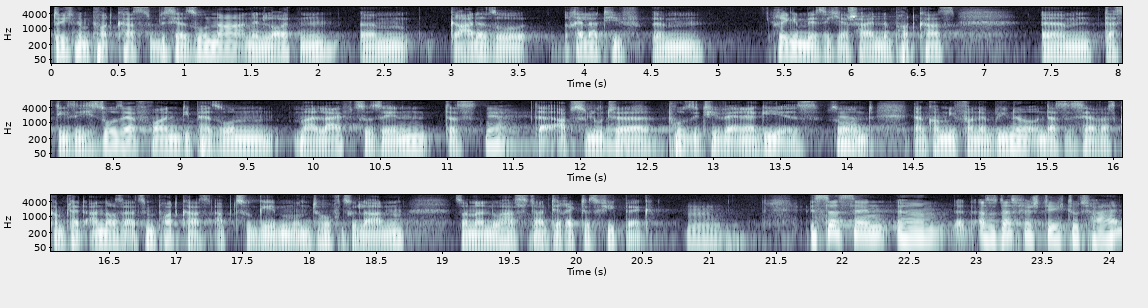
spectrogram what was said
durch einen Podcast, du bist ja so nah an den Leuten, ähm, gerade so relativ ähm, regelmäßig erscheinende Podcasts, ähm, dass die sich so sehr freuen, die Personen mal live zu sehen, dass Ja. da absolute positive Energie ist. So, Ja. Und dann kommen die von der Bühne und das ist ja was komplett anderes als einen Podcast abzugeben und hochzuladen, sondern du hast halt direktes Feedback. Ist das denn, ähm, also das verstehe ich total.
